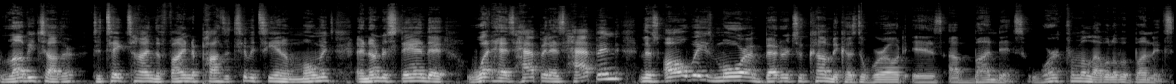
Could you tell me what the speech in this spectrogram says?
love each other, to take time to find the positivity in a moment and understand that what has happened has happened. there's always more and better to come because the world is abundance. Work from a level of abundance.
